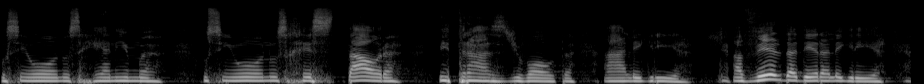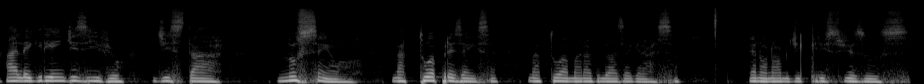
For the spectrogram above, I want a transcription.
o Senhor nos reanima, o Senhor nos restaura e traz de volta a alegria, a verdadeira alegria, a alegria indizível de estar no Senhor, na tua presença, na tua maravilhosa graça. É no nome de Cristo Jesus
